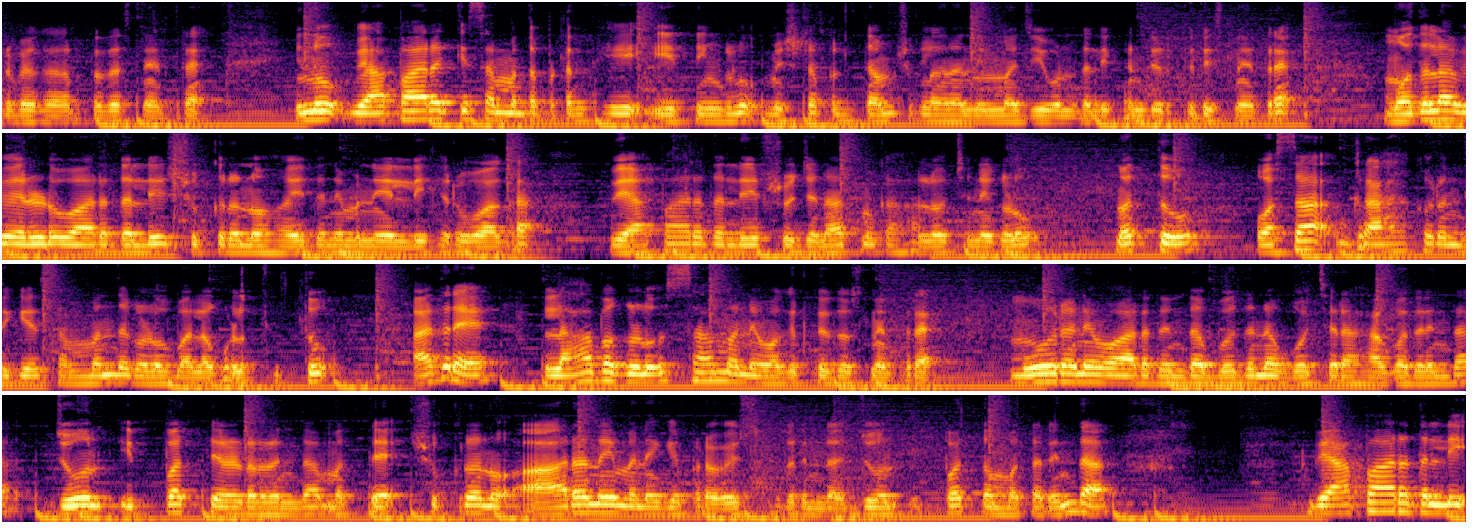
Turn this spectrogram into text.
ಇರಬೇಕಾಗುತ್ತದೆ ಸ್ನೇಹಿತರೆ. ಇನ್ನು ವ್ಯಾಪಾರಕ್ಕೆ ಸಂಬಂಧಪಟ್ಟಂತೆ ಈ ತಿಂಗಳು ಮಿಶ್ರ ಫಲಿತಾಂಶಗಳನ್ನು ನಿಮ್ಮ ಜೀವನದಲ್ಲಿ ಕಂಡಿರ್ತೀರಿ ಸ್ನೇಹಿತರೆ. ಮೊದಲ ಎರಡು ವಾರದಲ್ಲಿ ಶುಕ್ರನು ಐದನೇ ಮನೆಯಲ್ಲಿ ಇರುವಾಗ ವ್ಯಾಪಾರದಲ್ಲಿ ಸೃಜನಾತ್ಮಕ ಆಲೋಚನೆಗಳು ಮತ್ತು ಹೊಸ ಗ್ರಾಹಕರೊಂದಿಗೆ ಸಂಬಂಧಗಳು ಬಲಗೊಳ್ಳುತ್ತಿತ್ತು. ಆದರೆ ಲಾಭಗಳು ಸಾಮಾನ್ಯವಾಗಿರ್ತಿತ್ತು ಸ್ನೇಹಿತರೆ. ಮೂರನೇ ವಾರದಿಂದ ಬುಧನ ಗೋಚರ ಆಗೋದರಿಂದ ಜೂನ್ ಇಪ್ಪತ್ತೆರಡರಿಂದ ಮತ್ತು ಶುಕ್ರನು ಆರನೇ ಮನೆಗೆ ಪ್ರವೇಶಿಸೋದರಿಂದ ಜೂನ್ ಇಪ್ಪತ್ತೊಂಬತ್ತರಿಂದ ವ್ಯಾಪಾರದಲ್ಲಿ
